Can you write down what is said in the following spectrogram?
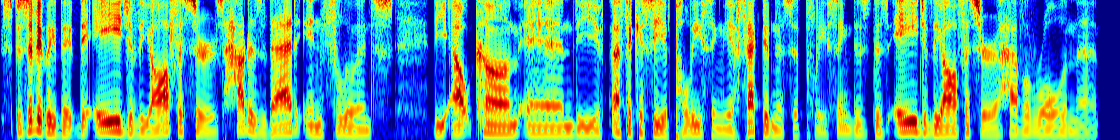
specifically the, the age of the officers, how does that influence the outcome and the efficacy of policing, the effectiveness of policing? Does does age of the officer have a role in that?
